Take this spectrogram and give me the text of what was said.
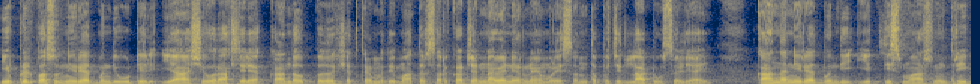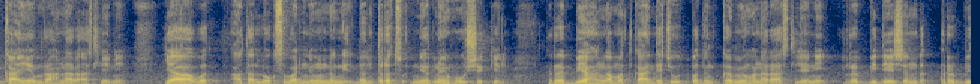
एप्रिलपासून निर्यातबंदी उठेल या आशेवर असलेल्या कांदा उत्पादक शेतकऱ्यांमध्ये मात्र सरकारच्या नव्या निर्णयामुळे संतापाची लाट उसळली आहे. कांदा निर्यातबंदी एकतीस मार्चनंतरही कायम राहणार असल्याने याबाबत आता लोकसभा निवडणुकीनंतरच निर्णय होऊ शकेल. रब्बी हंगामात कांद्याचे उत्पादन कमी होणार असल्याने रब्बी देशांत रब्बीत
